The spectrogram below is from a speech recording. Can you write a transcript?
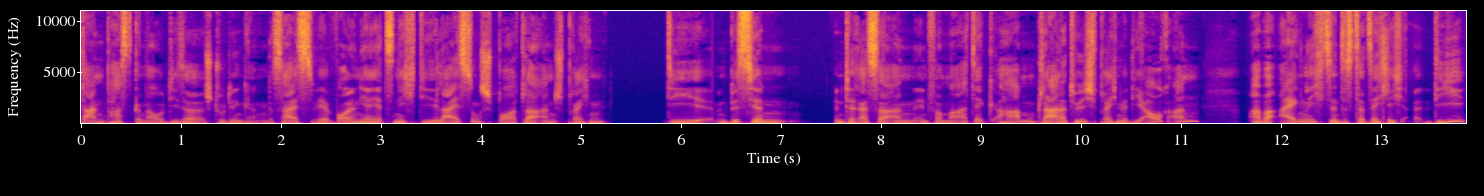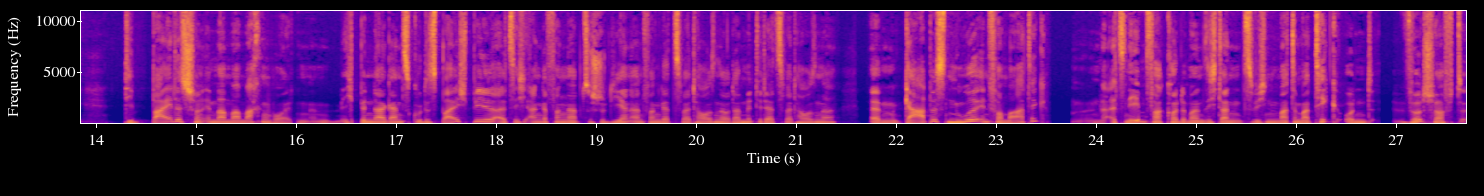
dann passt genau dieser Studiengang. Das heißt, wir wollen hier jetzt nicht die Leistungssportler ansprechen, die ein bisschen Interesse an Informatik haben. Klar, natürlich sprechen wir die auch an, aber eigentlich sind es tatsächlich die, die beides schon immer mal machen wollten. Ich bin da ganz gutes Beispiel, als ich angefangen habe zu studieren, Anfang der 2000er oder Mitte der 2000er, ähm, gab es nur Informatik. Als Nebenfach konnte man sich dann zwischen Mathematik und Wirtschaft äh,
